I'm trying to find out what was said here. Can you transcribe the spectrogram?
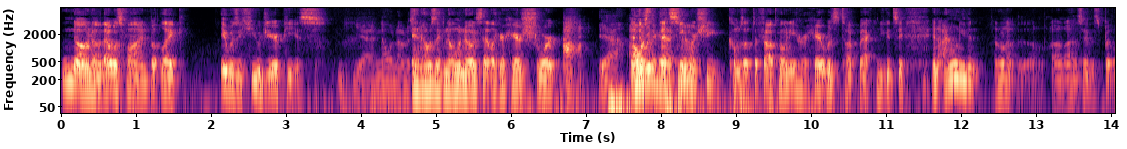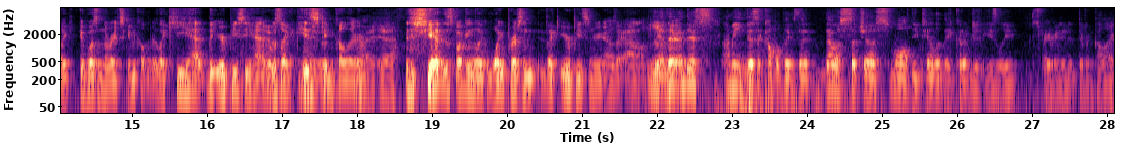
no, no, that was fine, but like, it was a huge earpiece, Yeah, no one noticed. and I was like, no one noticed that. Like her hair's short, Ah, yeah, and I there was that scene where she comes up to Falcone, her hair was tucked back, and you could see. And I don't even, I don't know, I don't know how to say this, but like, it wasn't the right skin color. Like he had the earpiece he had It was, was like, like his skin color. right? Yeah, And she had this fucking like white person like earpiece in her ear. I was like, I don't know. yeah. There, there's. I mean, there's a couple things that that was such a small detail that they could have just easily spray painted a different color,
